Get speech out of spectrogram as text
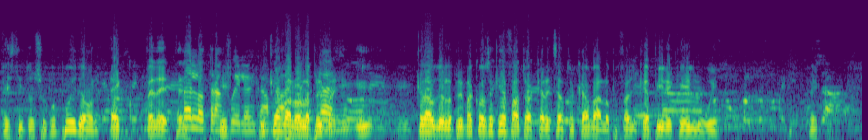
vestito su Cupoidore. Ecco, vedete? Bello tranquillo il, il cavallo. Il cavallo prima, il, Claudio la prima cosa che ha fatto è accarezzato il cavallo per fargli capire che è lui. Ecco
